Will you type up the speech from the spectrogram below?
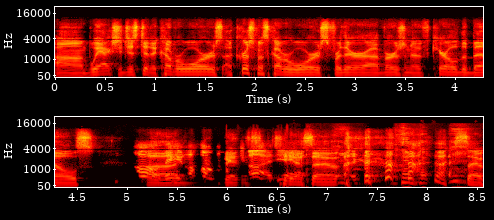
Um, we actually just did a cover wars, a Christmas cover wars for their uh, version of Carol of the Bells. Oh, they, uh, oh my god, yeah. TSO. so,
